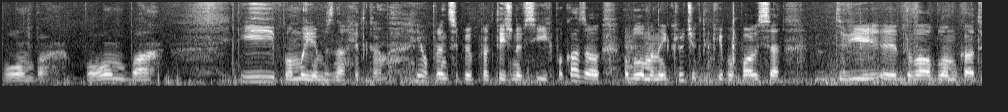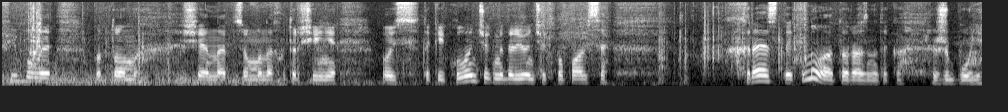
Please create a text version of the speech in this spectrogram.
бомба. Бомба. І по моїм знахідкам. Я, в принципі, практично всі їх показував. Обломаний ключик такий попався, дві, два обломка від фібули. Потім ще на цьому на хуторщині ось такий кулончик, медальйончик попався. Хрестик, ну а то різна така жбонь.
